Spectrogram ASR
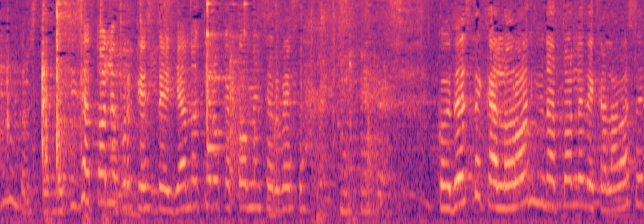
Mm, pero este, les hice atole porque este, ya no quiero que tomen cerveza. Con este calorón y una tole de calabaza.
